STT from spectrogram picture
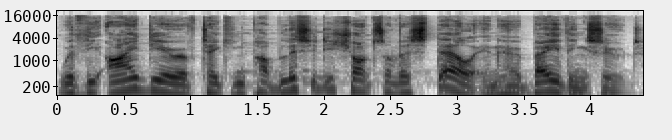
with the idea of taking publicity shots of Estelle in her bathing suit.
